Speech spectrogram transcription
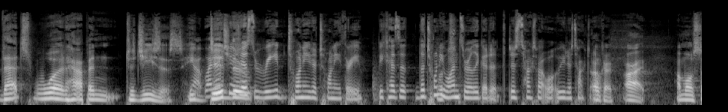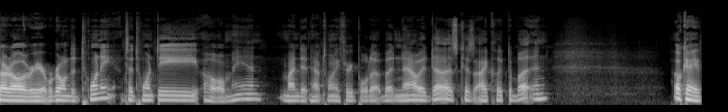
that's what happened to Jesus. He yeah, why don't you the, just read 20 to 23? Because it, the 21's really good. It just talks about what we just talked about. Okay. All right. I'm going to start all over here. We're going to 20 to 20. Oh, man. Mine didn't have 23 pulled up, but now it does because I clicked a button. Okay.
